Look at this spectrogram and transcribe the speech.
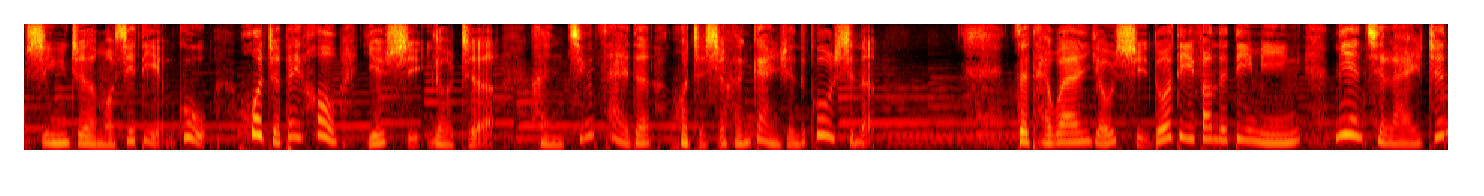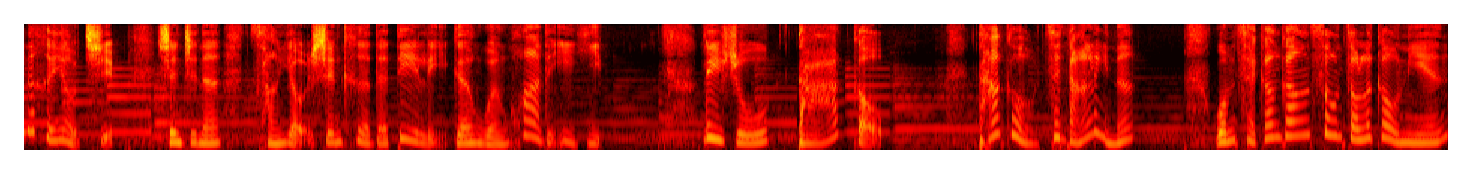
是因着某些典故，或者背后也许有着很精彩的，或者是很感人的故事呢？在台湾有许多地方的地名，念起来真的很有趣，甚至呢藏有深刻的地理跟文化的意义。例如打狗，打狗在哪里呢？我们才刚刚送走了狗年，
